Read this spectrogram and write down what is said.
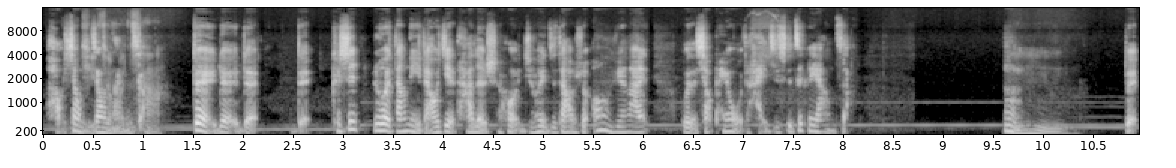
好像比较难搞。对对对对。可是如果当你了解他的时候，你就会知道说，哦，原来我的小朋友，我的孩子是这个样子啊。嗯，对，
